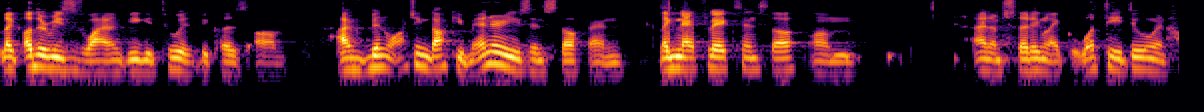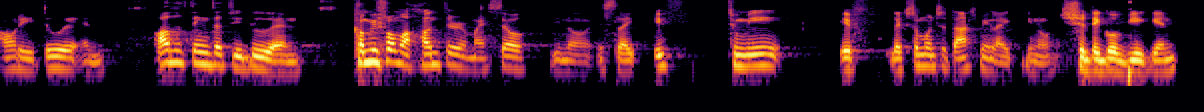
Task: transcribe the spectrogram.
like other reasons why I'm vegan too is because um I've been watching documentaries and stuff and like Netflix and stuff. Um and I'm studying like what they do and how they do it and all the things that they do. And coming from a hunter myself, you know, it's like if to me, if like someone should ask me like, you know, should they go vegan?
